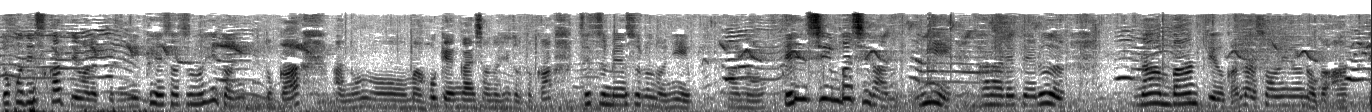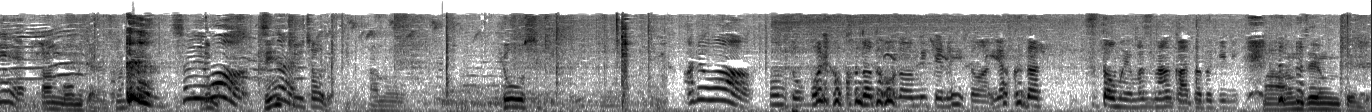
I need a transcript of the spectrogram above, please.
どこですかって言われた時に警察の人とかあの、まあ、保険会社の人とか説明するのにあの電信柱に貼られてる何番っていうかなそういうのがあって。暗号みたいなやつな それをでも伝え電柱ちゃうで。あの標識。あれは本当これをこの動画を見てる人は役立つと思います。何かあった時に。まあ安全運転で。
